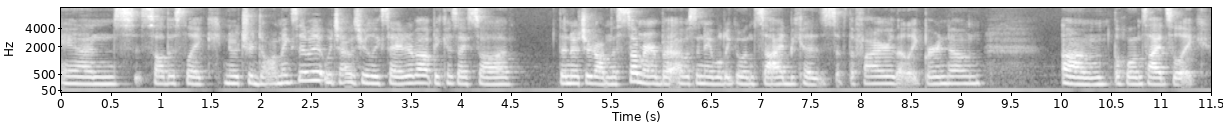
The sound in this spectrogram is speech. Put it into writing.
and saw this like Notre Dame exhibit, which I was really excited about because I saw the Notre Dame this summer, but I wasn't able to go inside because of the fire that like burned down um, the whole inside. So like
